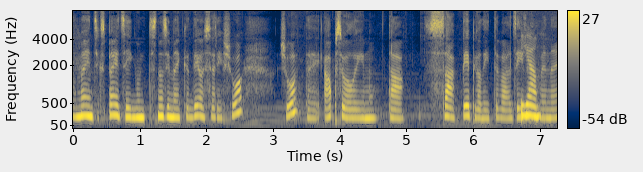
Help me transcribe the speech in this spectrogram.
Amen, cik spēcīgi, un tas nozīmē, ka Dievs arī šo, šo apsolījumu tā sāk piepildīt tavā dzīvē, Jā. vai ne?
